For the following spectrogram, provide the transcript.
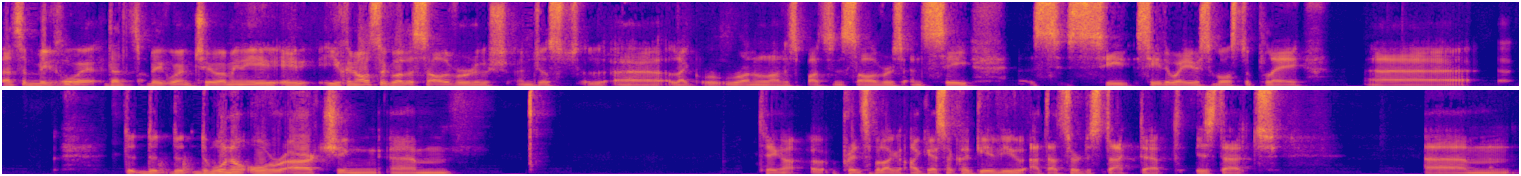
That's a big way. That's a big one too. I mean, you, you can also go the solver route and just uh, like run a lot of spots in solvers and see see see the way you're supposed to play. Uh, the, the the one overarching um, thing, uh, principle I, I, guess I could give you at that sort of stack depth is that um,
